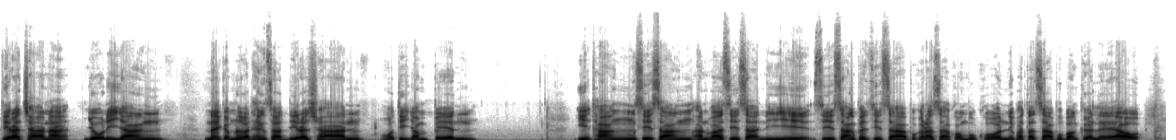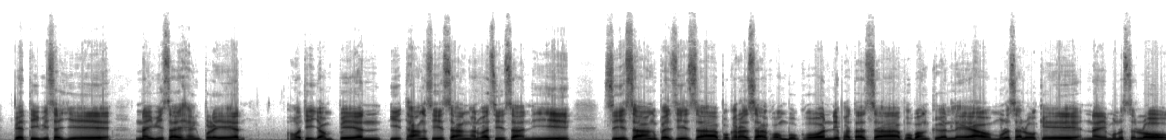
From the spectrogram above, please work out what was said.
ติรัชานะโยนิยังในกำเนิดแห่งสัตว์ดิรัจฉานโหติย่อมเป็นอีทางศีสังอันว่าศีรษะนี้ศีสังเป็นศีรษะปุคละสาของบุคคลนิพัตสาผู้บังเกิดแล้วเปติวิสเย ในวิสัยแห่งเปรตโหติย่อมเป็นอีทางศีสังอันว่าศีรษะนี้ ศีสังเป็นศีรษะปุคละสาของบุคคล นิพัตตสาผู้บังเกิดแล้ว มนุษยโลเกในมนุษยโลก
